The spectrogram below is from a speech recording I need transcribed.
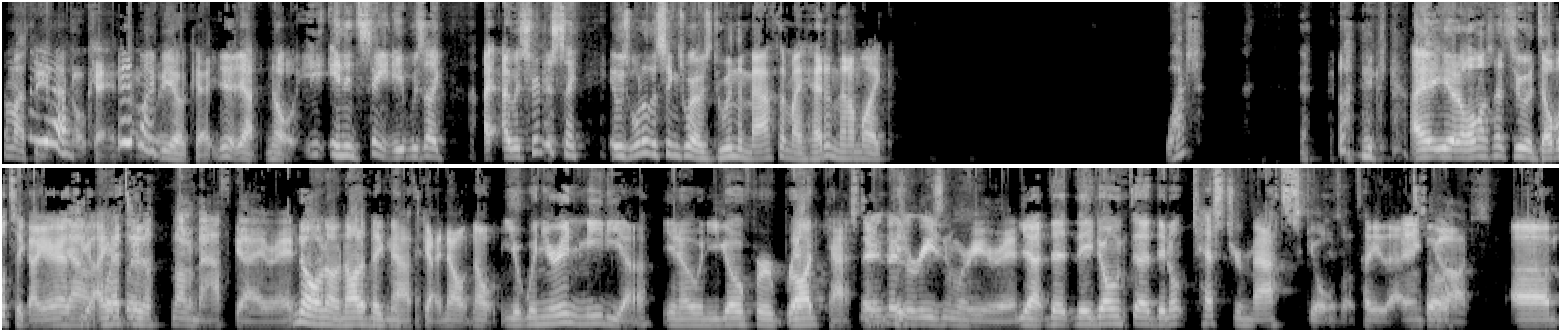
That must be Yeah, okay. It might be okay. Yeah, yeah. No, in insane. It was like I, I was sort of just like it was one of those things where I was doing the math in my head, and then I'm like, what? like I it almost had to do a double take. I had Yeah, to. I had to. not, not a math guy, right? No, no, not a big math guy. No, no. You're, when you're in media, you know, when you go for broadcasting, There, there's they- a reason we're here, right? yeah, they, they don't uh, they don't test your math skills. I'll tell you that. Thank So, God. Um,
